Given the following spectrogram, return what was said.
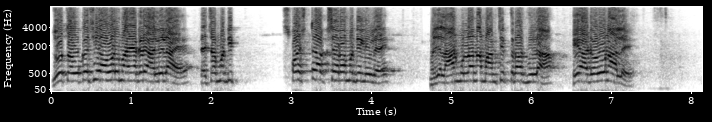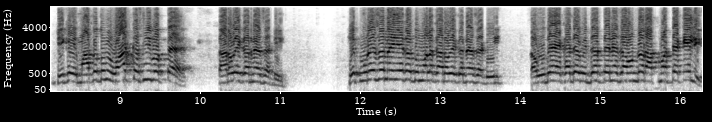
जो चौकशी अहवाल माझ्याकडे आलेला आहे त्याच्यामध्ये स्पष्ट अक्षरामध्ये लिहिलंय. म्हणजे लहान मुलांना मानसिक त्रास दिला हे आढळून आलंय. ठीक आहे? मात्र तुम्ही वाट कसली बघताय कारवाई करण्यासाठी? हे पुरेसं नाहीये का तुम्हाला कारवाई करण्यासाठी? का उद्या एखाद्या विद्यार्थ्याने जाऊन जर आत्महत्या केली?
